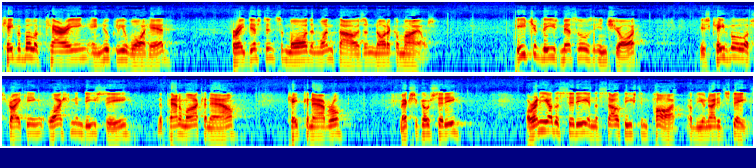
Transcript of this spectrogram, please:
capable of carrying a nuclear warhead for a distance of more than 1,000 nautical miles. Each of these missiles, in short, is capable of striking Washington, D.C., the Panama Canal, Cape Canaveral, Mexico City, or any other city in the southeastern part of the United States,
